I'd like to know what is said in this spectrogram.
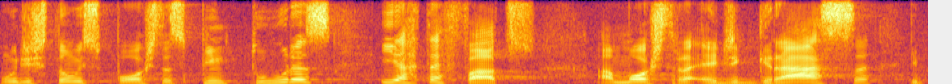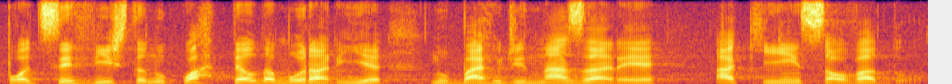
onde estão expostas pinturas e artefatos. A mostra é de graça e pode ser vista no Quartel da Moraria, no bairro de Nazaré, aqui em Salvador.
